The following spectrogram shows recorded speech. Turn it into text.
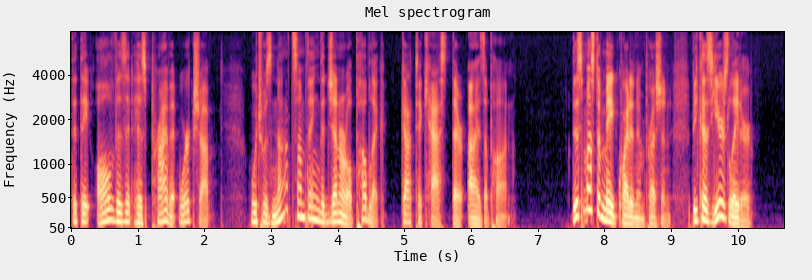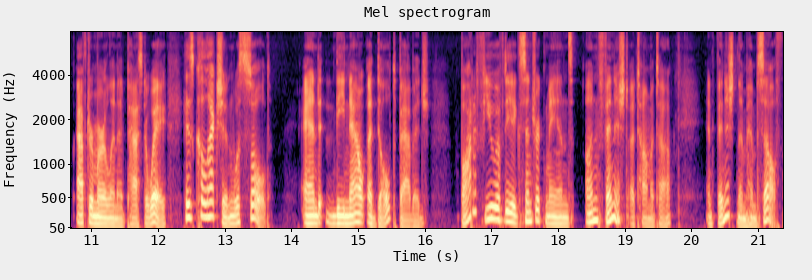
that they all visit his private workshop, which was not something the general public got to cast their eyes upon. This must have made quite an impression, because years later, after Merlin had passed away, his collection was sold, and the now adult Babbage bought a few of the eccentric man's unfinished automata and finished them himself,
